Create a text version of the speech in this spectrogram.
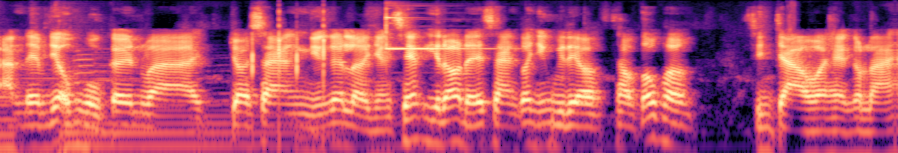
Anh em nhớ ủng hộ kênh và cho sang những cái lời nhận xét gì đó để sang có những video sau tốt hơn. Xin chào và hẹn gặp lại.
